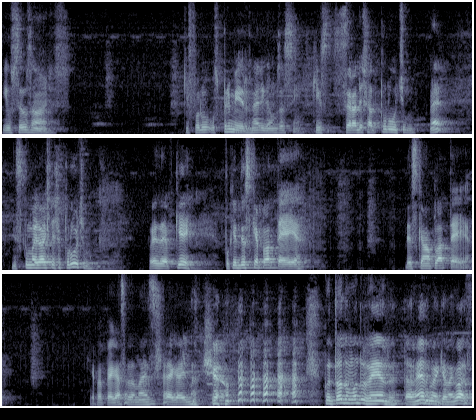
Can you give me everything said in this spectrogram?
e os seus anjos. Que foram os primeiros, né, digamos assim. Que será deixado por último, né? Diz que o melhor é que deixa por último. Pois é, por quê? Porque Deus quer plateia. Deus quer uma plateia. Que é para pegar Satanás e pegar ele no chão. Com todo mundo vendo. Tá vendo como é que é o negócio?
